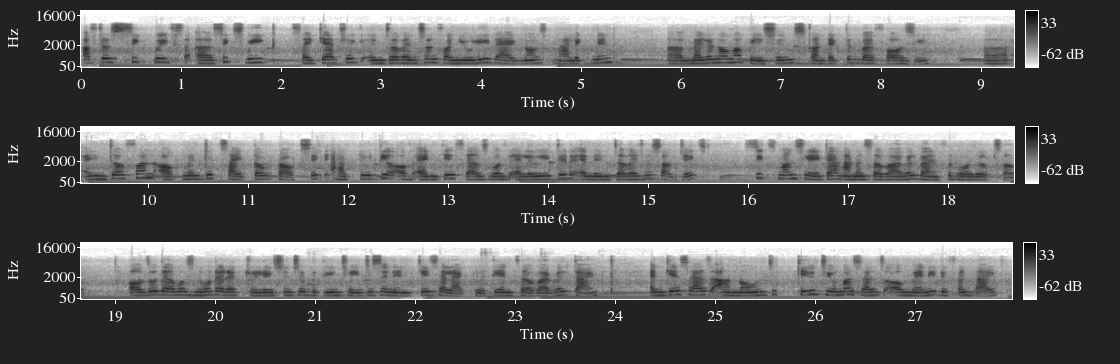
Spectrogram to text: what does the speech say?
After six weeks, uh, six week psychiatric intervention for newly diagnosed malignant uh, melanoma patients conducted by Fawzy, uh, interferon augmented cytotoxic activity of NK cells was elevated in the intervention subjects. Six months later, and a survival benefit was observed. Although there was no direct relationship between changes in NK cell activity and survival time, NK cells are known to kill tumor cells of many different types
